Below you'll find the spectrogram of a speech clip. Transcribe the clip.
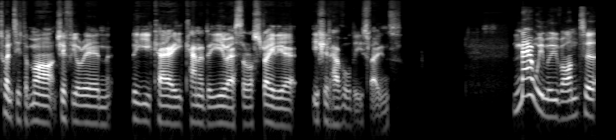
20th of march if you're in the uk canada us or australia you should have all these phones now we move on to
